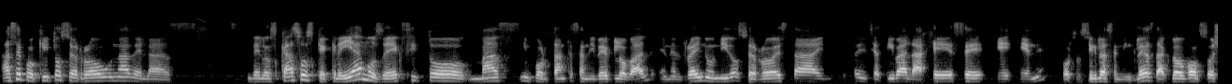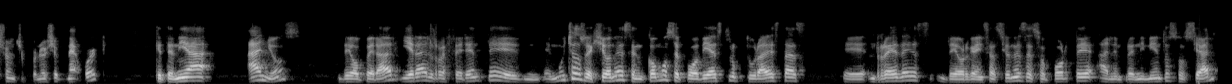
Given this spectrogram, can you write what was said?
hace poquito cerró una de las de los casos que creíamos de éxito más importantes a nivel global. En el Reino Unido cerró esta iniciativa, la GSEN, por sus siglas en inglés, la Global Social Entrepreneurship Network, que tenía años de operar y era el referente en, muchas regiones en cómo se podía estructurar estas eh, redes de organizaciones de soporte al emprendimiento social,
